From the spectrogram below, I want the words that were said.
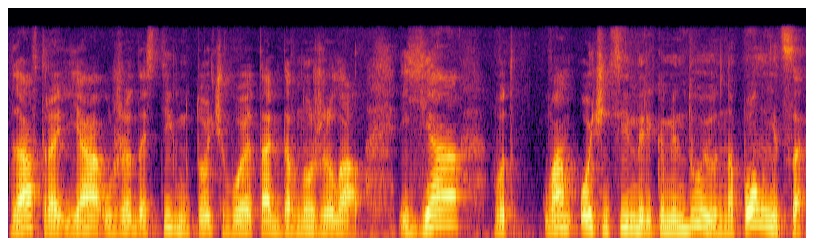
Завтра я уже достигну то, чего я так давно желал. И я вот вам очень сильно рекомендую наполниться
